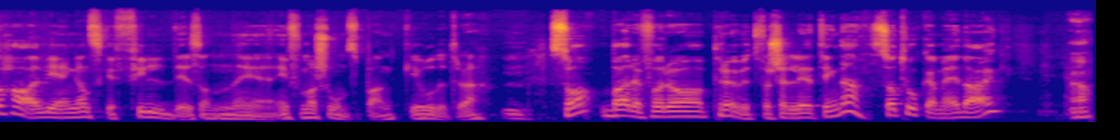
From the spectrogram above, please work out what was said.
så har vi en ganske fyldig sånn eh, informasjonsbank i hodet, tror jeg. Mm. Så bare for å prøve ut forskjellige ting, da, så tok jeg med i dag ja.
